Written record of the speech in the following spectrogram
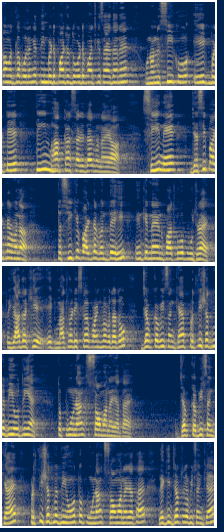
का मतलब बोलेंगे, तीन बटे पाँच और दो बटे पाँच के साझेदार हैं। उन्होंने सी को एक बटे तीन भाग का साझेदार बनाया। सी ने जैसी पार्टनर बना तो सी के पार्टनर बनते ही इनके नए अनुपात को वो पूछ रहा है। तो याद रखिए एक मैथमेटिक्स का पॉइंट मैं बताता हूँ जब कभी संख्याएँ प्रतिशत में दी होती हैं तो पूर्णांक सौ माना जाता है। जब कभी संख्याएँ प्रतिशत में दी हों तो पूर्णांक सौ माना जाता है। लेकिन जब कभी संख्याएँ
